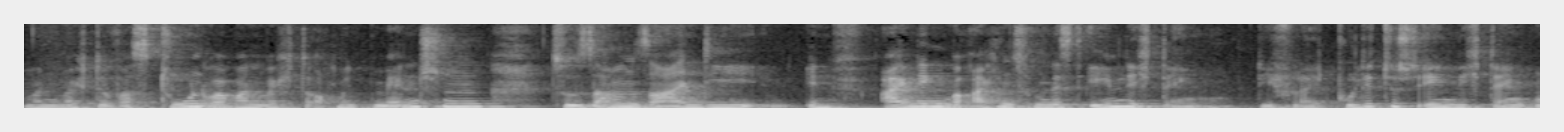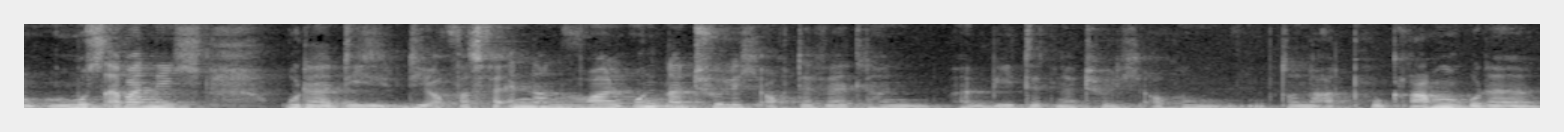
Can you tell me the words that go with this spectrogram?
man möchte was tun, aber man möchte auch mit Menschen zusammen sein, die in einigen Bereichen zumindest ähnlich denken, die vielleicht politisch ähnlich denken, muss aber nicht, oder die, die auch was verändern wollen. Und natürlich auch der Weltland bietet natürlich auch so eine Art Programm oder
